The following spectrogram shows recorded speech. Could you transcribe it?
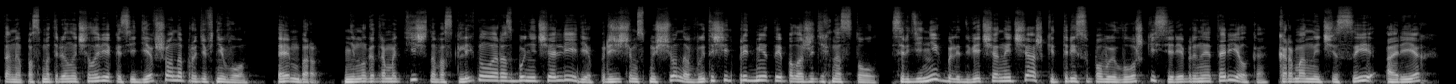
пристально посмотрел на человека, сидевшего напротив него. Эмбер. Немного драматично воскликнула разбойничья леди, прежде чем смущенно вытащить предметы и положить их на стол. Среди них были две чайные чашки, три суповые ложки, серебряная тарелка, карманные часы, орех,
